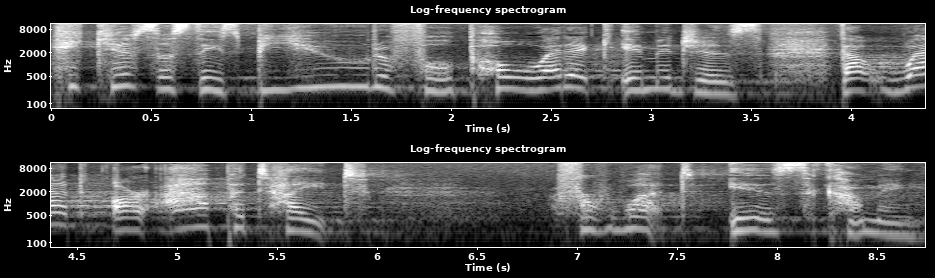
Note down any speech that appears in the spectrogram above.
He gives us these beautiful poetic images that whet our appetite for what is coming.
